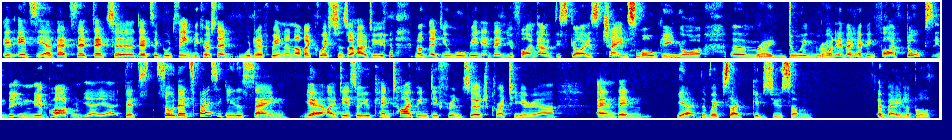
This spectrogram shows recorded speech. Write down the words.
It, it's yeah, that's that that's a that's a good thing because that would have been another question. So how do you not that you move in and then you find out this guy is chain smoking or um, right. doing right. whatever, having five dogs in the in the apartment. Yeah, yeah. That's so that's basically the same yeah idea. So you can type in different search criteria, and then yeah, the website gives you some available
